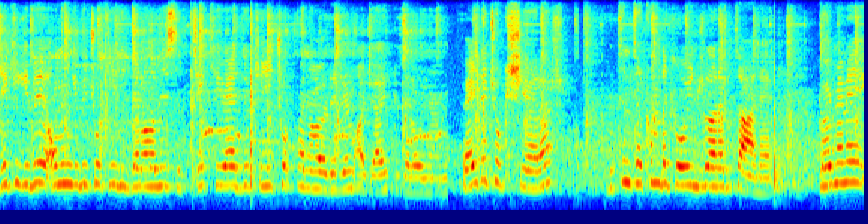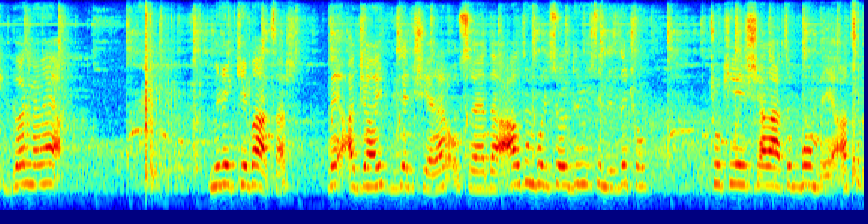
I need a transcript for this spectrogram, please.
Jackie gibi onun gibi çok iyi lider olabilirsiniz. Jackie ve Duke'yi çok fena öğrenirim. Acayip güzel oynar. Faye de çok işe yarar. Bütün takımdaki oyunculara bir tane. Görmeme görmeme mürekkebi atar. Ve acayip güzel işe yarar. O sırada altın polisi öldürürseniz de çok çok iyi eşyalar atıp bombaya atıp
